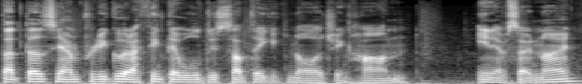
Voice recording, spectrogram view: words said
that does sound pretty good. I think they will do something acknowledging Han in Episode Nine.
